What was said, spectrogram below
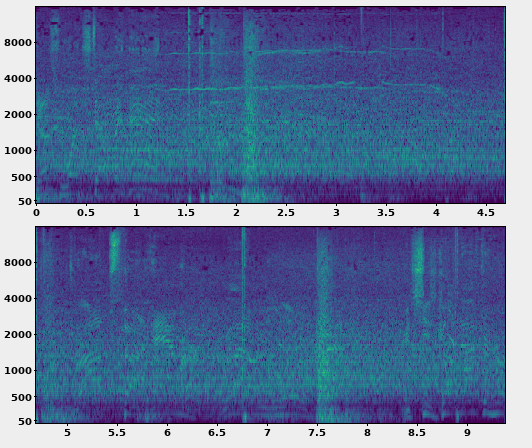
Just one step ahead. Drops the hammer. Right on the lower back. And she's gone after her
